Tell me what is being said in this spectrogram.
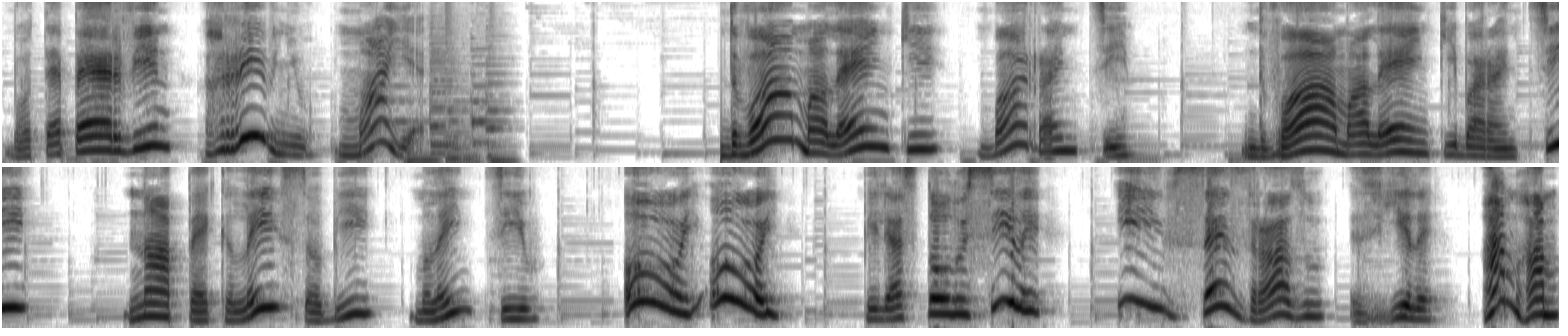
бо тепер він гривню має. Два маленькі баранці. Два маленькі баранці напекли собі млинців. Ой, ой, біля столу сіли і все зразу з'їли. Гам-гам.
